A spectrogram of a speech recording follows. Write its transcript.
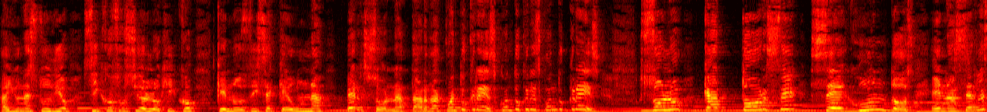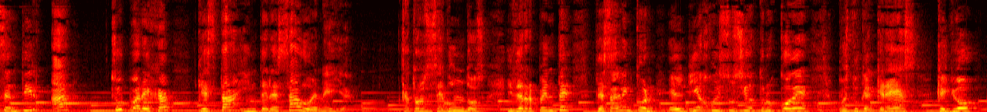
Hay un estudio psicosociológico que nos dice que una persona tarda, ¿cuánto crees? ¿Cuánto crees? ¿Cuánto crees? Solo 14 segundos en hacerle sentir a su pareja que está interesado en ella. 14 segundos. Y de repente te salen con el viejo y sucio truco de, pues tú qué crees, que yo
